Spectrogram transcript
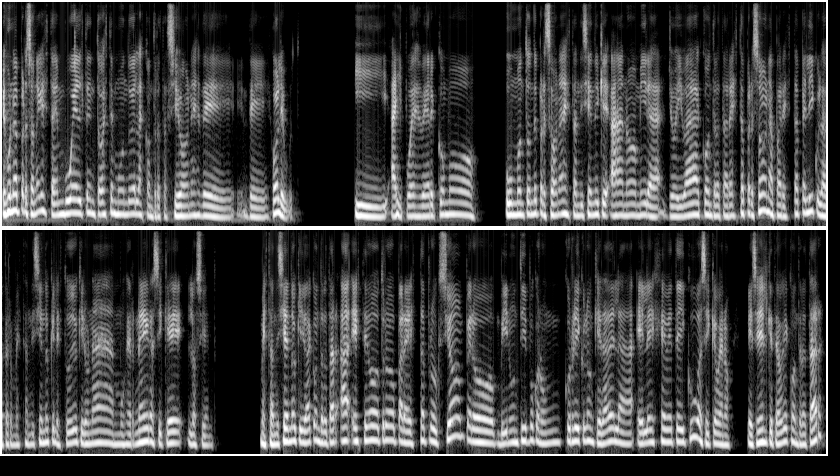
es una persona que está envuelta en todo este mundo de las contrataciones de, Hollywood. Y ahí puedes ver cómo un montón de personas están diciendo que, ah, no, mira, yo iba a contratar a esta persona para esta película, pero me están diciendo que el estudio quiere una mujer negra, así que lo siento. Me están diciendo que iba a contratar a este otro para esta producción, pero vino un tipo con un currículum que era de la LGBTIQ, así que bueno, ese es el que tengo que contratar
